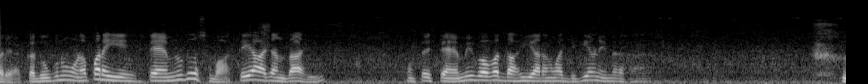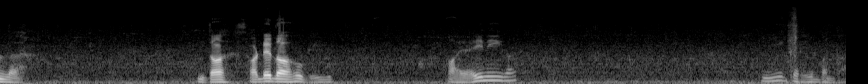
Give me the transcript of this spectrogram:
ਹਰਿਆ ਕਦੋਂ ਬਣਾਉਣਾ ਪਰ ਇਹ ਟਾਈਮ ਨੂੰ ਤਾਂ ਸਵਾਤੇ ਆ ਜਾਂਦਾ ਸੀ। ਹੁਣ ਤੇ ਟਾਈਮ ਹੀ ਬਾਬਾ 10 11 ਵੱਜ ਗਏ ਹੋਣੇ ਮੇਰਾ ਖਿਆਲ। ਲੈ 10 10:30 ਹੋ ਗਈ। ਆਇਆ ਹੀ ਨਹੀਂਗਾ। ਕੀ ਕਰੇ ਬੰਦਾ?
